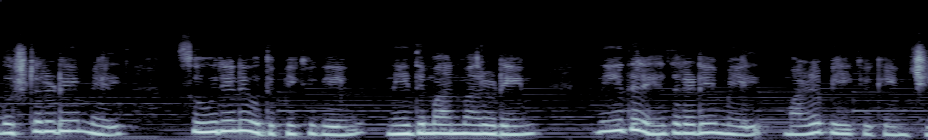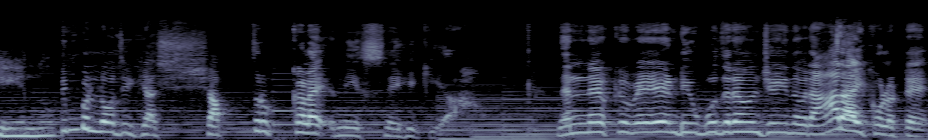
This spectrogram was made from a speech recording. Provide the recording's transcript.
ദുഷ്ടരുടെയും മേൽ സൂര്യനെ ഉദിപ്പിക്കുകയും നീതിമാന്മാരുടെയും നീതിരഹിതരുടെയും മേൽ മഴ പെയ്യ്ക്കുകയും ചെയ്യുന്നു. ശത്രുക്കളെ നീ സ്നേഹിക്കുക. നിനക്ക് വേണ്ടി ഉപദ്രവം ചെയ്യുന്നവർ ആരായിക്കൊള്ളട്ടെ?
